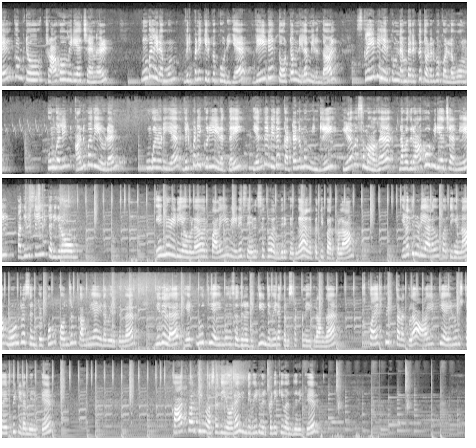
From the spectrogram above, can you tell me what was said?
Welcome to Rago media channel உங்களிடமும் விற்பனைக்கு இருக்கக்கூடிய வீடு தோட்டம் நிலம் இருந்தால் ஸ்க்ரீனில் இருக்கும் நம்பருக்கு தொடர்பு கொள்ளவும். உங்களின் அனுமதியுடன் உங்களுடைய விற்பனைக்குரிய இடத்தை எந்தவித கட்டணமும் இன்றி இலவசமாக நமது ராகோ மீடியா சேனலில் பதிவு செய்து தருகிறோம். இந்த வீடியோவில் ஒரு பழைய வீடு சேல்ஸுக்கு வந்திருக்குங்க. அதை பற்றி பார்க்கலாம். இடத்தினுடைய அளவு பார்த்தீங்கன்னா மூன்று சென்ட்டுக்கும் கொஞ்சம் கம்மியாக இடம் இருக்குங்க. இதில் எட்நூற்றி ஐம்பது சதுரடிக்கு இந்த வீடை கன்ஸ்ட்ரக்ட் பண்ணியிருக்கிறாங்க. ஸ்கொயர் ஃபீட் கணக்கில் ஆயிரத்தி ஐநூறு ஸ்கொயர் ஃபீட் இடம் இருக்குது கார் பார்க்கிங் வசதியோட இந்த வீடு விற்பனைக்கு வந்திருக்கு.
